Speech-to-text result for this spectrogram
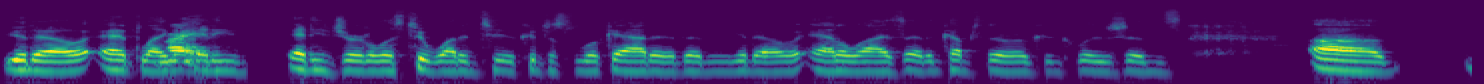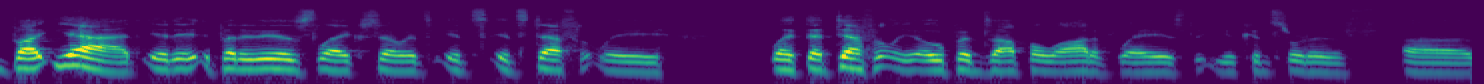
you know, and like right. any any journalist who wanted to could just look at it and you know analyze it and come to their own conclusions. Uh, but yeah, it, it but it is like so it's it's it's definitely like that definitely opens up a lot of ways that you can sort of uh,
